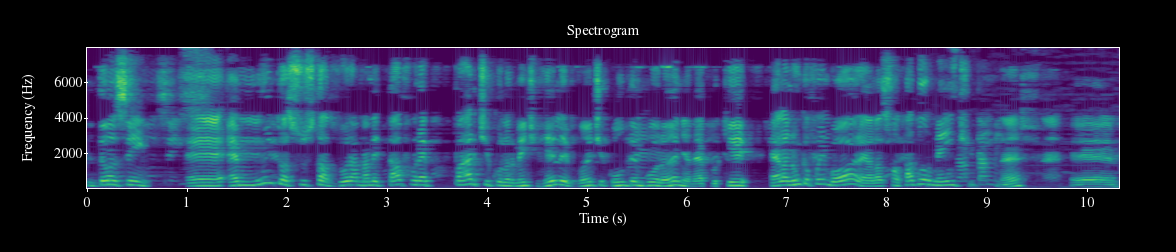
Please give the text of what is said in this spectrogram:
Então, assim, é, é muito assustador. A metáfora é particularmente relevante e contemporânea, né? Porque ela nunca foi embora, ela só está dormente, Exatamente. né? É,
